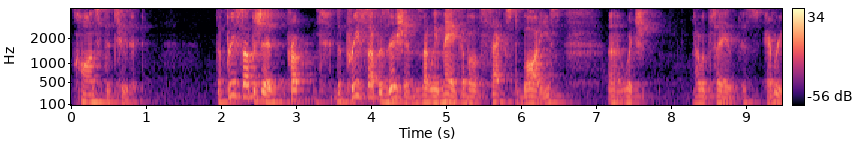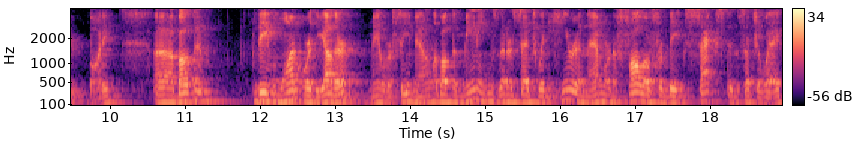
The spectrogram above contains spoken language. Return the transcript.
constituted. The, presupposi- the presuppositions that we make about sexed bodies, uh, which I would say is every body, uh, about them being one or the other, male or female, about the meanings that are said to inhere in them or to follow from being sexed in such a way,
